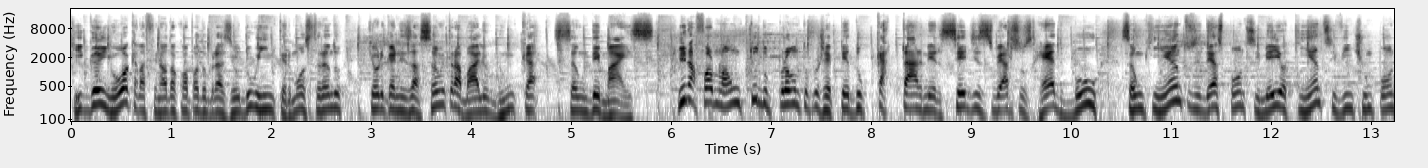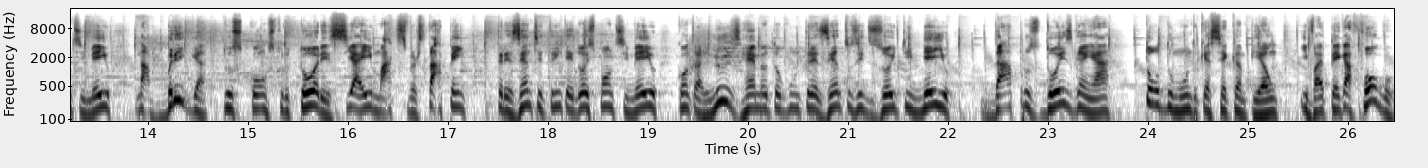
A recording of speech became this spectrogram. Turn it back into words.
que ganhou aquela final da Copa do Brasil do Inter, mostrando que organização e trabalho nunca são demais. E na Fórmula 1 tudo pronto para o GP do Qatar, Mercedes versus Red Bull. São 510 pontos e meio a 521 pontos e meio na briga dos construtores. E aí Max Verstappen Verstappen, 332 pontos e meio contra Lewis Hamilton com 318,5. Dá para os dois ganhar. Todo mundo quer ser campeão e vai pegar fogo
